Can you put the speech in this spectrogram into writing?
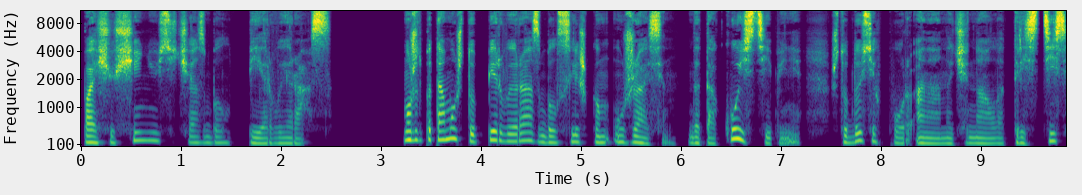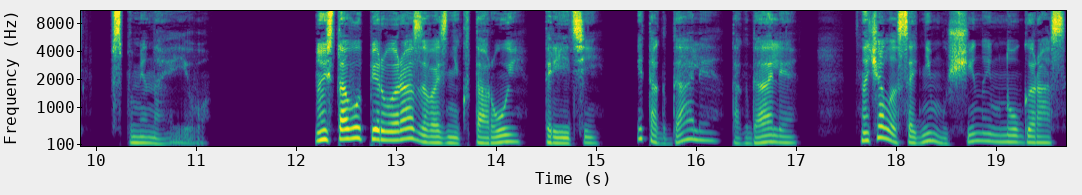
По ощущению, сейчас был первый раз. Может, потому что первый раз был слишком ужасен, до такой степени, что до сих пор она начинала трястись, вспоминая его. Но из того первого раза возник второй, третий, и так далее, так далее. Сначала с одним мужчиной много раз,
